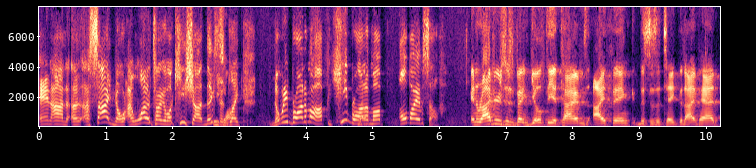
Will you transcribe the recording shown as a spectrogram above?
and on a, a side note, I want to talk about Keisean Nixon. Keisean. Like, nobody brought him up. He brought No. him up all by himself. And Rodgers has been guilty at times. I think this is a take that I've had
